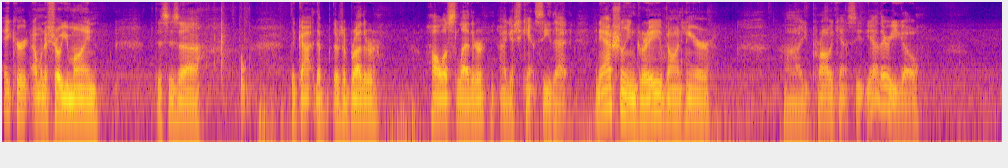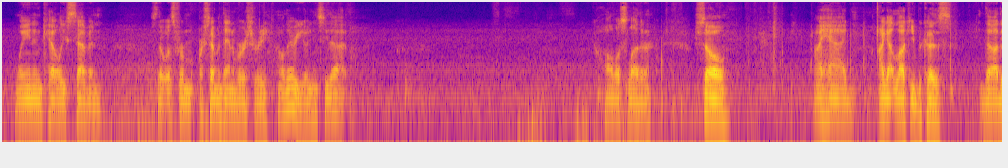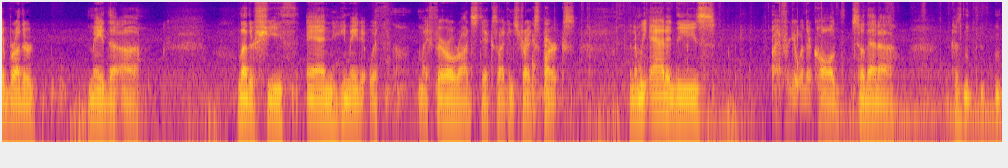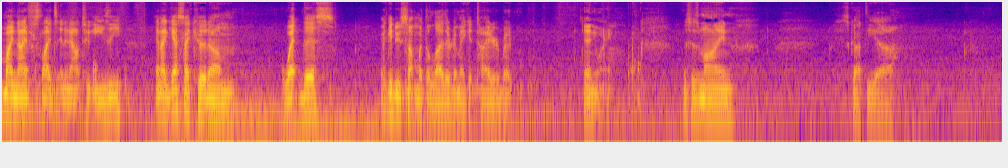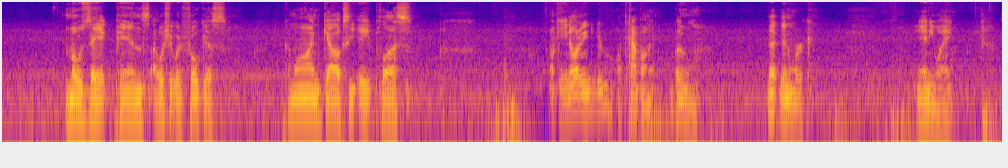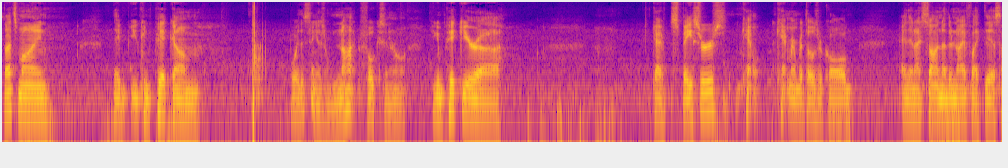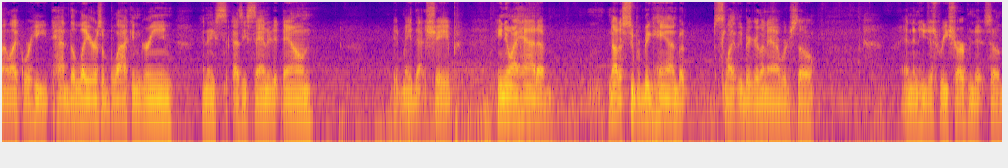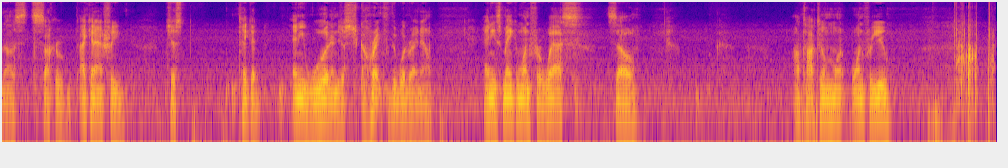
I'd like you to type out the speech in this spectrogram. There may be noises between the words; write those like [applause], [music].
Hey Kurt, I want to show you mine. This is uh the guy. The, there's a brother, Hollis Leather. I guess you can't see that, and he actually engraved on here. Uh, you probably can't see. Yeah, there you go. Wayne and Kelly seven. So that was from our seventh anniversary. Oh, there you go. You can see that. Hollis Leather. So I had I got lucky because the other brother made the uh, leather sheath, and he made it with my ferro rod stick so I can strike sparks. And then we added these, I forget what they're called, so that, uh, because my knife slides in and out too easy. And I guess I could, um, wet this. I could do something with the leather to make it tighter, but anyway. This is mine. He's got the, uh, mosaic pins. I wish it would focus. Come on, Galaxy 8 Plus. Okay, you know what I need to do? I'll tap on it. Boom. That didn't work. Anyway, so that's mine. They you can pick um. Boy, this thing is not focusing at all. You can pick your uh. Spacers. Can't can't remember what those are called. And then I saw another knife like this. I like where he had the layers of black and green and he, as he sanded it down, it made that shape. He knew I had a not a super big hand, but slightly bigger than average. So, and then he just resharpened it. So this sucker, I can actually just take a any wood and just [laughs] go right through the wood right now. And he's making one for Wes. So I'll talk to him one, for you.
